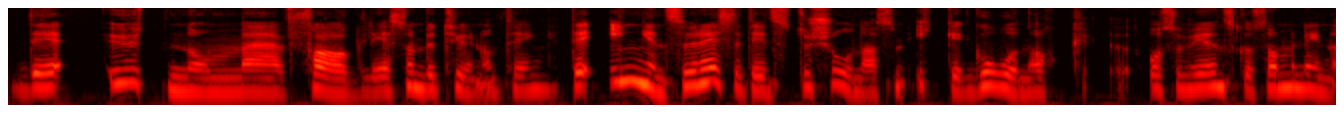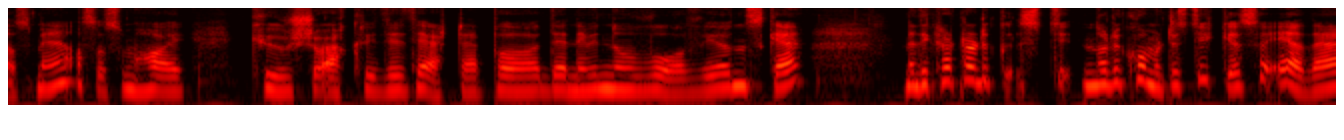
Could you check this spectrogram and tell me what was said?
det utenomfaglige som betyr noe. Det er ingen som reiser til institusjoner som ikke er gode nok, og som vi ønsker å sammenligne oss med, altså som har kurs og akkrediterte på det nivået vi ønsker. Men det er klart, når det, når det kommer til stykket, så er det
